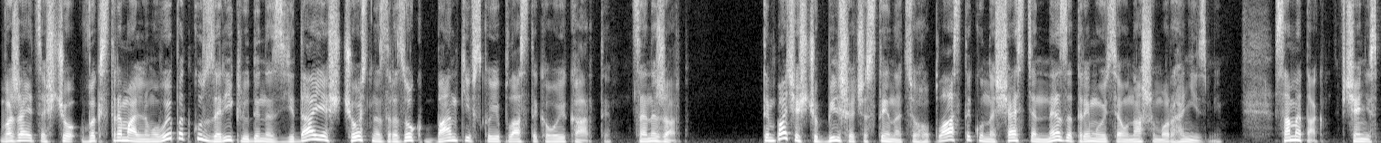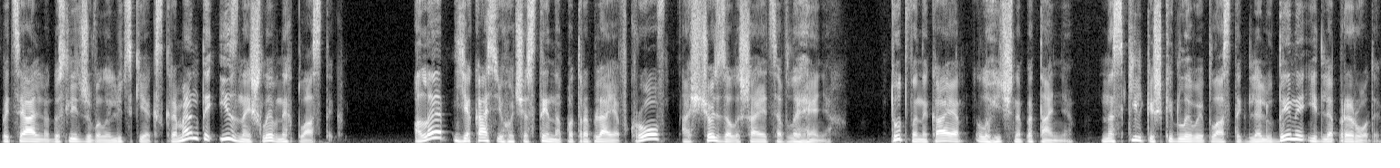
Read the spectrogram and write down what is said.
Вважається, що в екстремальному випадку за рік людина з'їдає щось на зразок банківської пластикової карти. Це не жарт. Тим паче, що більша частина цього пластику, на щастя, не затримується у нашому організмі. Саме так вчені спеціально досліджували людські екскременти і знайшли в них пластик. Але якась його частина потрапляє в кров, а щось залишається в легенях. Тут виникає логічне питання: наскільки шкідливий пластик для людини і для природи?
